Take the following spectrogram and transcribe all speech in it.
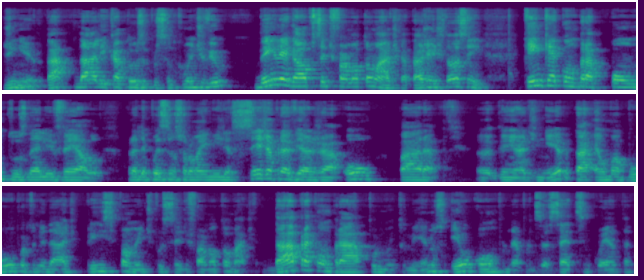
dinheiro, tá? Dá ali 14%, como a gente viu. Bem legal para ser de forma automática, tá, gente? Então, assim, quem quer comprar pontos, né, Livelo, para depois transformar em milhas, seja para viajar ou para ganhar dinheiro, tá? É uma boa oportunidade, principalmente por ser de forma automática. Dá para comprar por muito menos. Eu compro, né, por 17,50,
